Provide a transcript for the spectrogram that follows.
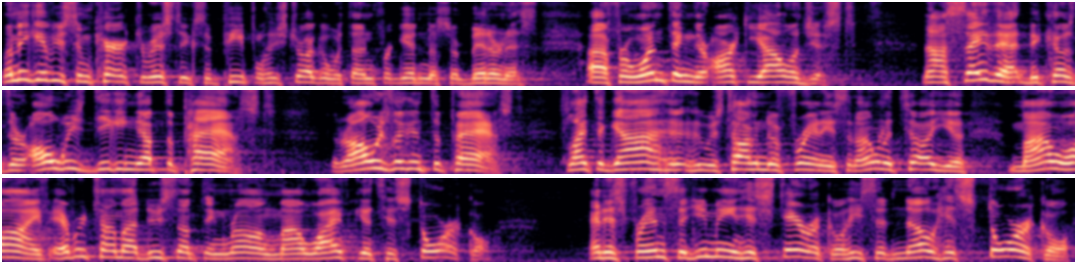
Let me give you some characteristics of people who struggle with unforgiveness or bitterness. Uh, for one thing, they're archaeologists. Now, I say that because they're always digging up the past, they're always looking at the past. It's like the guy who was talking to a friend. He said, I want to tell you, my wife, every time I do something wrong, my wife gets historical. And his friend said, You mean hysterical? He said, No, historical.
